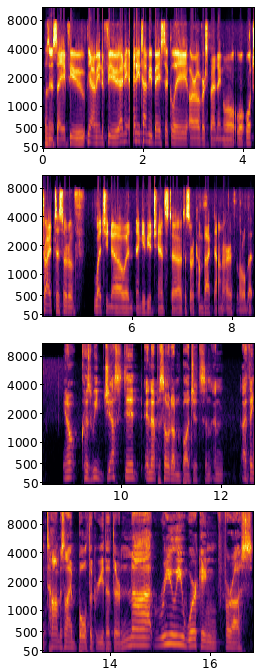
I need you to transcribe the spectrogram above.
I was going to say if you, yeah, I mean, if you, any, anytime you basically are overspending, we'll, we'll, we'll try to sort of let you know and, and give you a chance to, to sort of come back down to earth a little bit. You know, because we just did an episode on budgets, and, and I think Thomas and I both agree that they're not really working for us.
